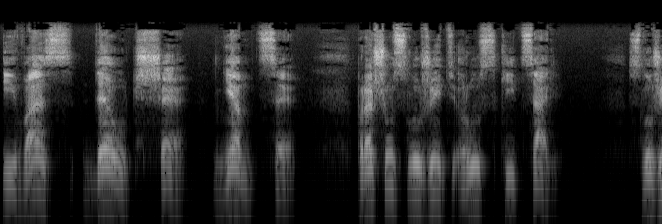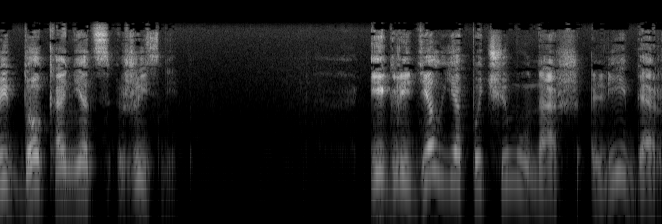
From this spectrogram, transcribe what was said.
и вас, деучше, немцы, прошу служить русский царь, служить до конец жизни. И глядел я, почему наш либер,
